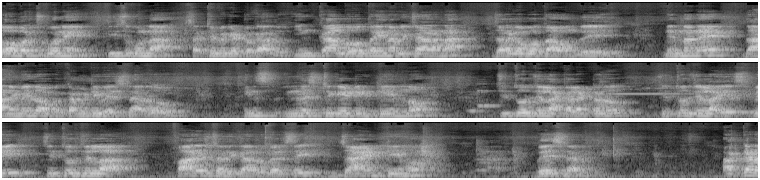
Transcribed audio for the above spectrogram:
లోపరుచుకొని తీసుకున్న సర్టిఫికెట్లు కాదు ఇంకా లోతైన విచారణ జరగబోతా ఉంది. నిన్ననే దాని మీద ఒక కమిటీ వేసినారు. ఇన్స్ ఇన్వెస్టిగేటింగ్ టీంను చిత్తూరు జిల్లా కలెక్టరు చిత్తూరు జిల్లా ఎస్పీ చిత్తూరు జిల్లా ఫారెస్ట్ అధికారులు కలిసి జాయింట్ టీము వేసినారు. అక్కడ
